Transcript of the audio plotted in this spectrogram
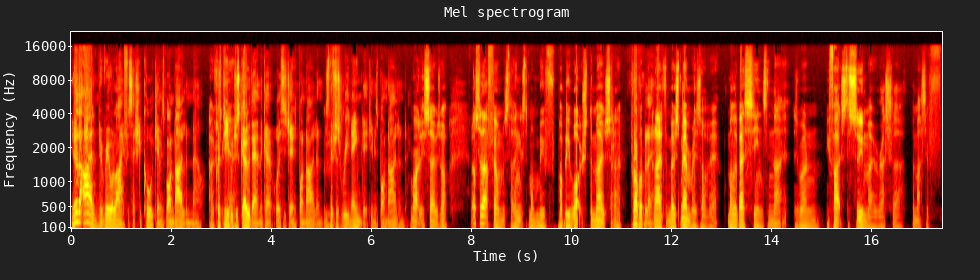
You know the island in real life? It's actually called James Bond Island now Okay, because people yeah. just go there and they go, "Oh, this is James Bond Island." So Mm. they've just renamed it James Bond Island. Rightly so as well. And also that film, it's, I think it's the one we've probably watched the most, and I Probably. and I have the most memories of it. One of the best scenes in that is when he fights the sumo wrestler, the massive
